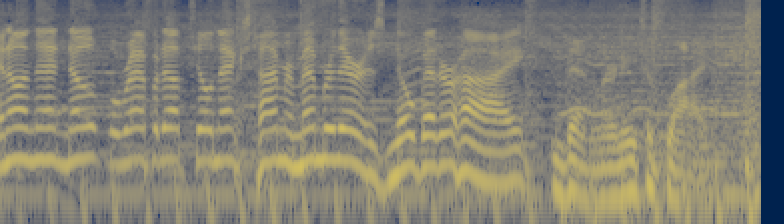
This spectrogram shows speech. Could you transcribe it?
And on that note, we'll wrap it up till next time. Remember, there is no better high than learning to fly.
